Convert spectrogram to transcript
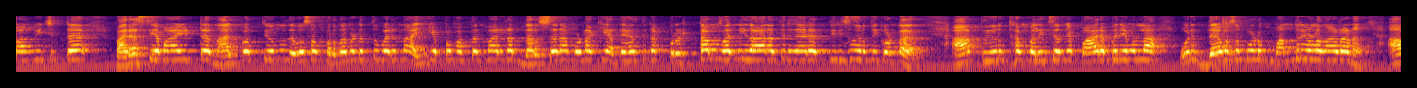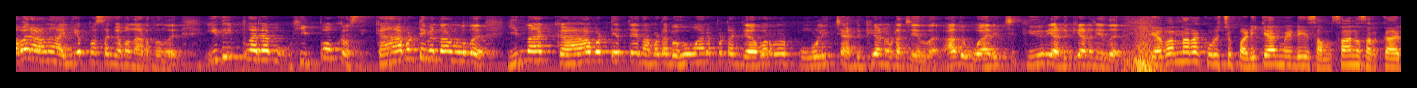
വാങ്ങിച്ചിട്ട് പരസ്യമായിട്ട് നാൽപ്പത്തിയൊന്ന് ദിവസം വ്രതമെടുത്തു വരുന്ന അയ്യപ്പ ഭക്തന്മാരുടെ ദർശനം മുടക്കി അദ്ദേഹത്തിന്റെ പൃഷ്ഠം സന്നിധാനത്തിന് നേരെ തിരിച്ചു നിർത്തിക്കൊണ്ട് ആ തീർത്ഥം വലിച്ചെറിഞ്ഞ പാരമ്പര്യമുള്ള ഒരു ദേവസ്വം ബോർഡ് മന്ത്രിയുള്ള നാടാണ്. അവരാണ് അയ്യപ്പ സംഗമം നടത്തുന്നത്. ഇതിൽ പരം ഹിപ്പോക്രസി കാപട്യം എന്താണുള്ളത്? ഇന്ന് ആ കാപട്യത്തെ നമ്മുടെ ബഹുമാനപ്പെട്ട ഗവർണർ പൊളിച്ചടുക്കുകയാണ് ഇവിടെ ചെയ്തത്. അത് വലിച്ച് കീറി അടുക്കുകയാണ് ചെയ്തത്. ഗവർണറെ കുറിച്ച് പഠിക്കാൻ വേണ്ടി സംസ്ഥാന സർക്കാർ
